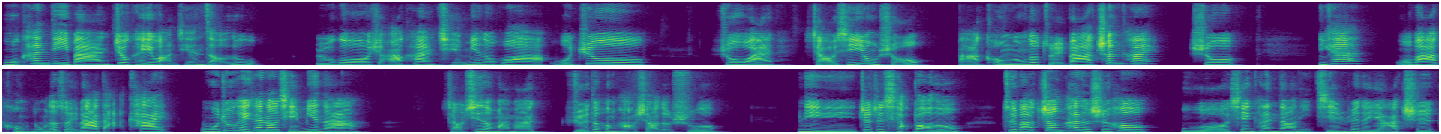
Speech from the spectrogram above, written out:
我看地板就可以往前走路。如果想要看前面的话，我就……”说完，小希用手把恐龙的嘴巴撑开，说：“你看，我把恐龙的嘴巴打开，我就可以看到前面的啊。”小溪的妈妈觉得很好笑的说：“你这只小暴龙嘴巴张开的时候，我先看到你尖锐的牙齿，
